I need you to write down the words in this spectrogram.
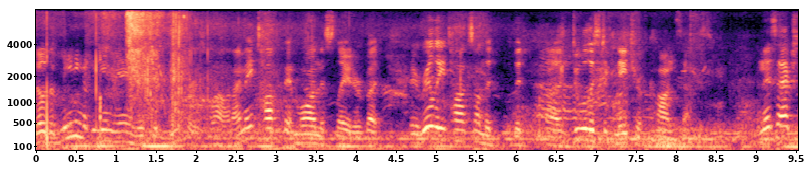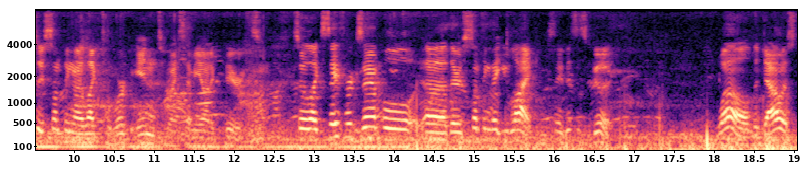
Though the meaning of the yin yang is deeper as well, and I may talk a bit more on this later, but it really talks on the, the uh, dualistic nature of concepts. And this actually is something I like to work into my semiotic theories. So, like, say for example, uh, there's something that you like, and you say this is good. Well, the Taoists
